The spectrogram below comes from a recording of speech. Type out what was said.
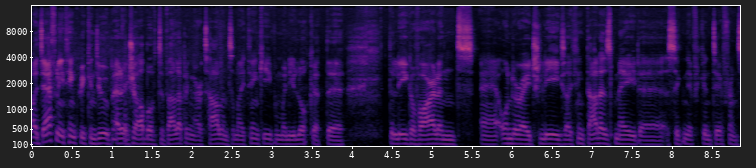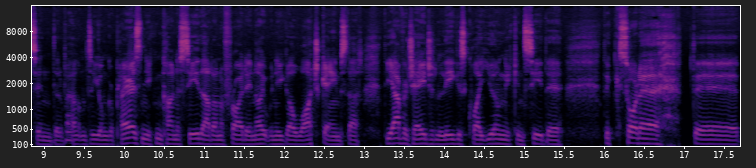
I definitely think we can do a better job of developing our talent, and I think even when you look at the the League of Ireland uh, underage leagues, I think that has made a, significant difference in the development of younger players, and you can kind of see that on a Friday night when you go watch games. That the average age of the league is quite young. You can see the the sort of the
